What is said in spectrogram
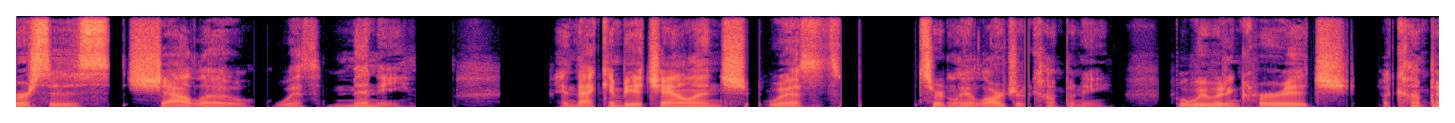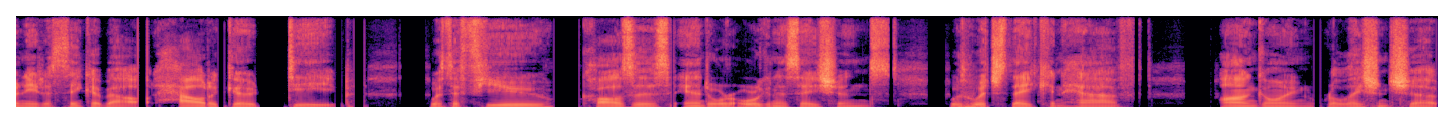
versus shallow with many. And that can be a challenge with certainly a larger company. But we mm-hmm. would encourage a company to think about how to go deep with a few causes and or organizations with which they can have ongoing relationship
